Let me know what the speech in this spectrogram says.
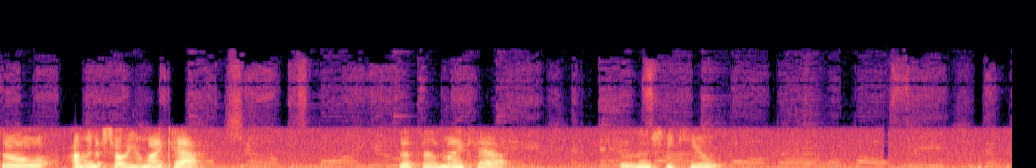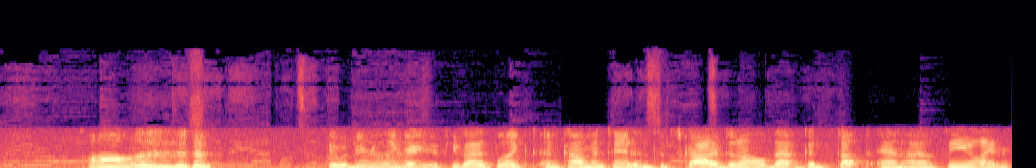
So, I'm going to show you my cat. This is my cat. Isn't she cute? Aww. it would be really great if you guys liked and commented and subscribed and all of that good stuff, and I'll see you later.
